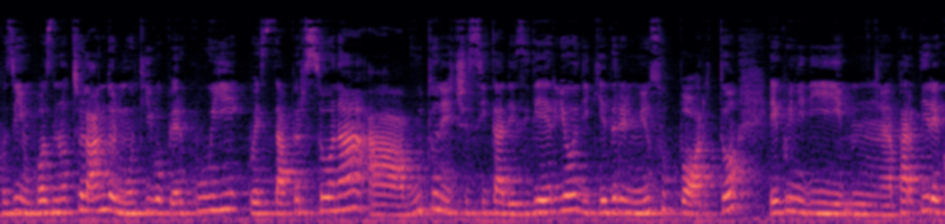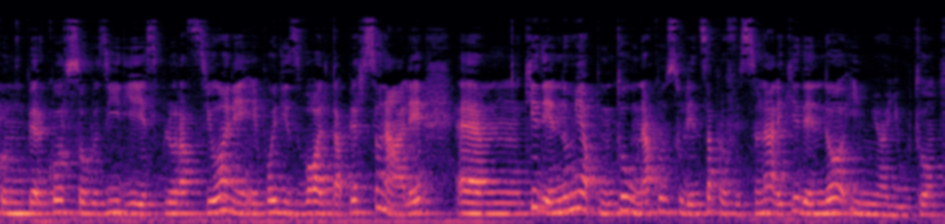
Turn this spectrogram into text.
così un po' snocciolando il motivo per cui questa persona ha avuto necessità, desiderio di chiedere il mio supporto e quindi di mh, mm, partire con un percorso così di esplorazione e poi di svolta personale ehm, chiedendomi appunto una consulenza professionale, chiedendo il mio aiuto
